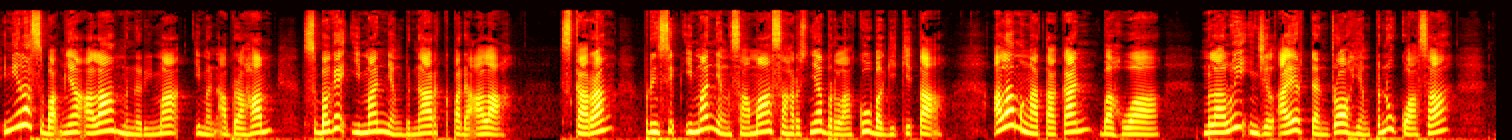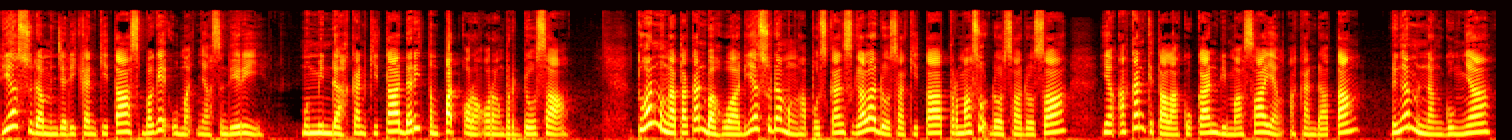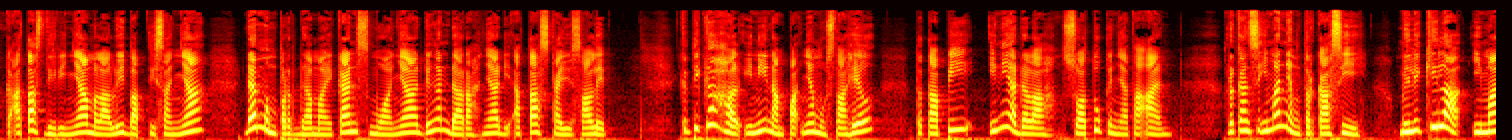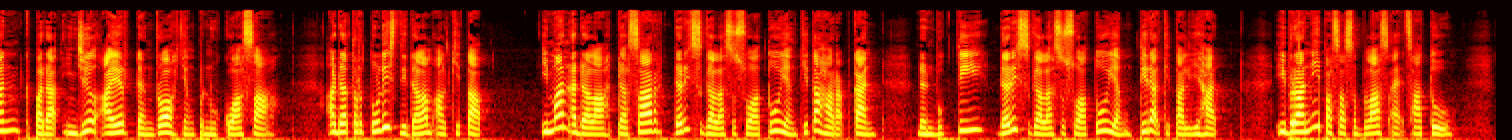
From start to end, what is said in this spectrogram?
Inilah sebabnya Allah menerima iman Abraham sebagai iman yang benar kepada Allah. Sekarang, prinsip iman yang sama seharusnya berlaku bagi kita. Allah mengatakan bahwa melalui Injil air dan roh yang penuh kuasa, dia sudah menjadikan kita sebagai umatnya sendiri, memindahkan kita dari tempat orang-orang berdosa. Tuhan mengatakan bahwa Dia sudah menghapuskan segala dosa kita, termasuk dosa-dosa yang akan kita lakukan di masa yang akan datang, dengan menanggungnya ke atas dirinya melalui baptisannya dan memperdamaikan semuanya dengan darahnya di atas kayu salib. Ketika hal ini nampaknya mustahil, tetapi ini adalah suatu kenyataan. Rekan seiman yang terkasih, milikilah iman kepada Injil air dan roh yang penuh kuasa. Ada tertulis di dalam Alkitab, Iman adalah dasar dari segala sesuatu yang kita harapkan dan bukti dari segala sesuatu yang tidak kita lihat. Ibrani pasal 11 ayat 1.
